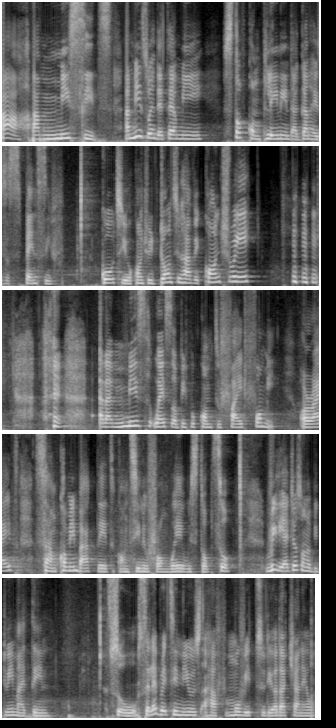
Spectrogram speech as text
Ah, I miss it. I miss when they tell me stop complaining that Ghana is expensive go to your country. Don't you have a country? and I miss when some people come to fight for me. All right. So I'm coming back there to continue from where we stopped. So really, I just want to be doing my thing. So celebrating news, I have moved it to the other channel.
